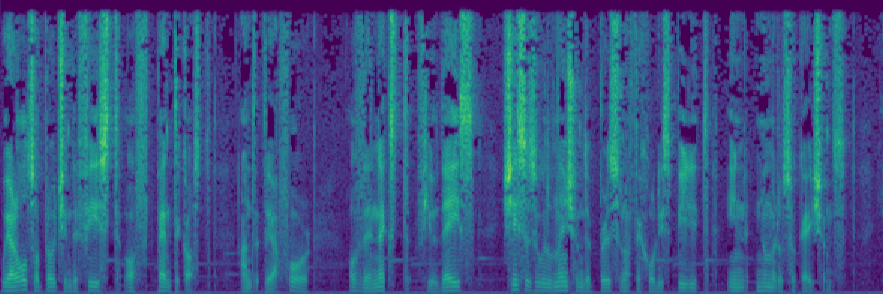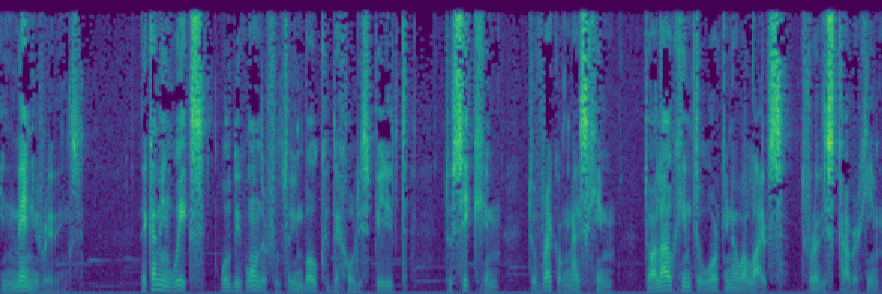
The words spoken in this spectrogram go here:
We are also approaching the feast of Pentecost, and therefore, of the next few days, Jesus will mention the person of the Holy Spirit in numerous occasions, in many readings. The coming weeks will be wonderful to invoke the Holy Spirit, to seek Him, to recognize Him, to allow Him to work in our lives, to rediscover Him.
